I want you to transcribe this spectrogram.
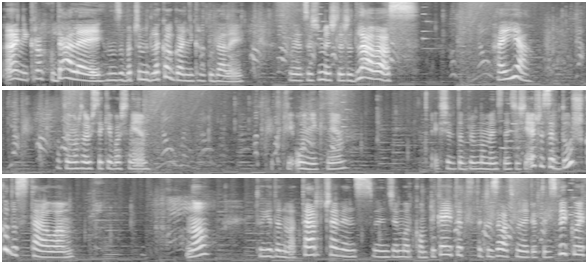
Ani kroku dalej. No zobaczymy dla kogo ani kroku dalej. Bo ja coś myślę, że dla was. Haja. O tu można robić takie właśnie... Taki unik, nie? Jak się w dobrym momencie naciśnie. A jeszcze serduszko dostałam. No. Tu jeden ma tarczę, więc będzie more complicated. Także załatwmy najpierw tych zwykłych.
